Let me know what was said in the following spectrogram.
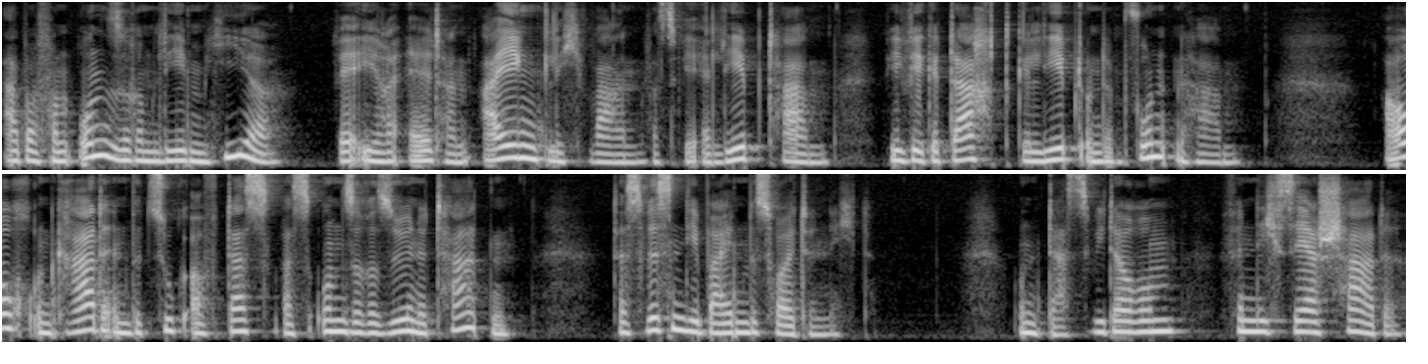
Aber von unserem Leben hier, wer ihre Eltern eigentlich waren, was wir erlebt haben, wie wir gedacht, gelebt und empfunden haben, auch und gerade in Bezug auf das, was unsere Söhne taten, das wissen die beiden bis heute nicht. Und das wiederum finde ich sehr schade.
